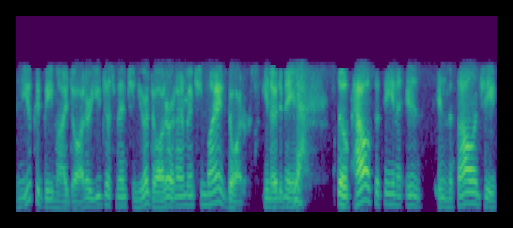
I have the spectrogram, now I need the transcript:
And you could be my daughter. You just mentioned your daughter, and I mentioned my daughters. You know what I mean? Yeah. So Pallas Athena is in mythology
